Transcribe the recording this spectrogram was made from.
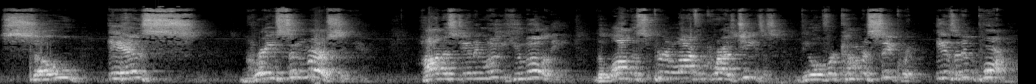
So is grace and mercy, honesty and humility, the law of the spirit of life of Christ Jesus, the overcomer's secret. Is it important?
